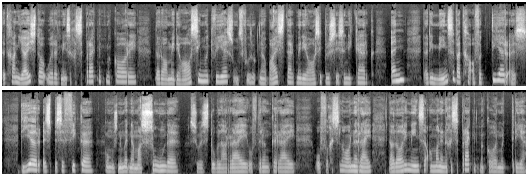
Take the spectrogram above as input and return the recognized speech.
Dit gaan juis daaroor dat mense gesprek met mekaar hê dat daar mediasie moet wees. Ons voer ook nou baie sterk mediasieproses in die kerk in dat die mense wat geaffekteer is deur 'n spesifieke kom ons noem dit nou maar sonde soos dobbelary of drinkery of geslaanery dat daardie mense almal in 'n gesprek met mekaar moet tree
